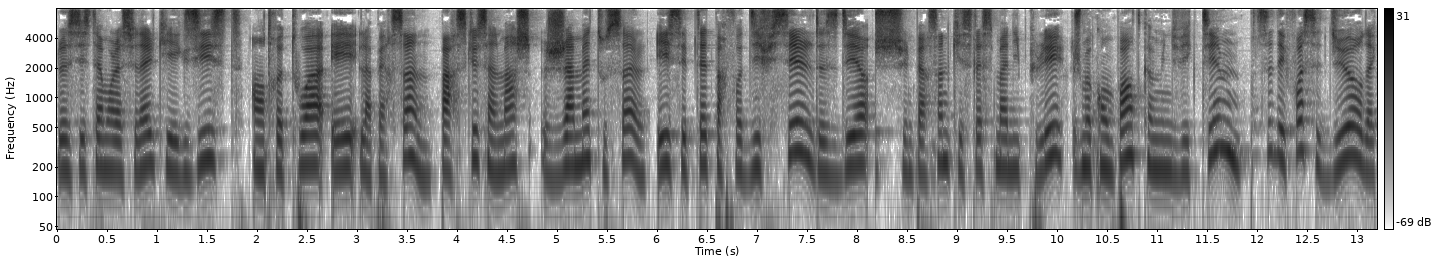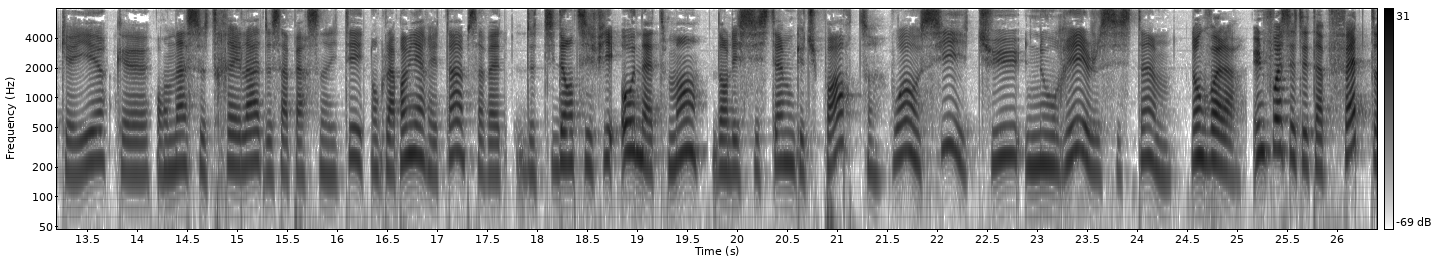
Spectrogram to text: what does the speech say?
le système relationnel qui existe entre toi et la personne parce que ça ne marche jamais tout seul. Et c'est peut-être parfois difficile de se dire, je suis une personne qui se laisse manipuler, je me comporte comme une victime. Tu sais, des fois, c'est dur d'accueillir qu'on a ce trait-là de sa personnalité. Donc, la première étape, ça va être de t'identifier honnêtement dans les systèmes que tu portes. Toi aussi, tu nourris le système. Donc voilà, une fois cette étape faite,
